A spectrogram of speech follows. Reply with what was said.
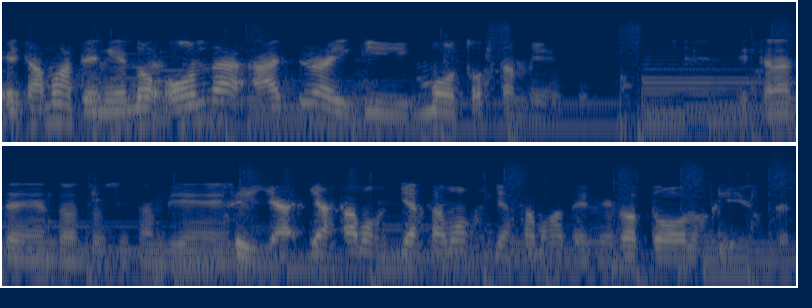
Estamos atendiendo Honda, Acura y, motos también. Están atendiendo entonces también. Sí, ya, ya estamos, ya estamos, ya estamos atendiendo a todos los clientes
